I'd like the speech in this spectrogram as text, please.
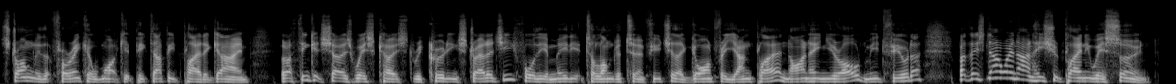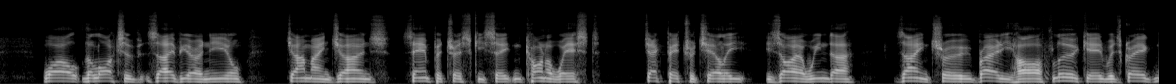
strongly that Florenca might get picked up. He'd played a game. But I think it shows West Coast recruiting strategy for the immediate to longer term future. They've gone for a young player, 19 year old midfielder. But there's no way knowing he should play anywhere soon. While the likes of Xavier O'Neill, Jermaine Jones, Sam Petrevski-Seton, Connor West, Jack Petruccelle, Isiah Winder, Zane Trew, Brady Hough, Luke Edwards, Greg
